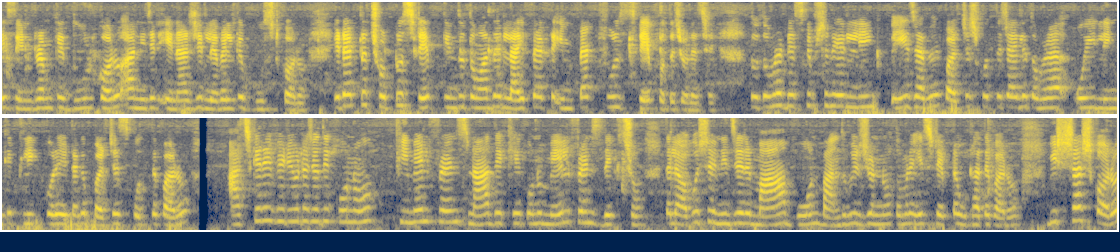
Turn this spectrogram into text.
এই সিনড্রামকে দূর করো আর নিজের এনার্জি লেভেলকে বুস্ট করো। এটা একটা ছোট্ট স্টেপ কিন্তু তোমাদের লাইফে একটা ইম্প্যাক্টফুল স্টেপ হতে চলেছে। তো তোমরা ডিসক্রিপশনে এর লিঙ্ক পেয়ে যাবে। পারচেস করতে চাইলে তোমরা ওই লিঙ্কে ক্লিক করে এটাকে পারচেস করতে পারো। আজকের এই ভিডিওটা যদি কোনো ফিমেল ফ্রেন্ডস না দেখে, কোনো মেল ফ্রেন্ডস দেখছ, তাহলে অবশ্যই নিজের মা, বোন, বান্ধবীর জন্য তোমরা এই স্টেপটা উঠাতে পারো। বিশ্বাস করো,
